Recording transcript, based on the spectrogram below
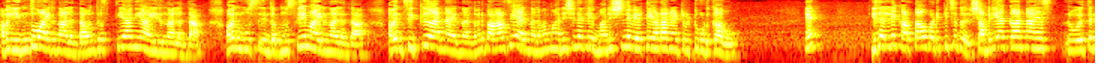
അവൻ ഹിന്ദു ആയിരുന്നാൽ എന്താ? അവൻ ക്രിസ്ത്യാനി ആയിരുന്നാൽ എന്താ? അവൻ മുസ്ലിം ആയിരുന്നാൽ എന്താ? അവൻ സിഖുകാരനായിരുന്നാൽ എന്താ? അവൻ പാർസി ആയിരുന്നാൽ അവൻ മനുഷ്യനല്ലേ? മനുഷ്യനെ വേട്ടയാടാനായിട്ട് വിട്ടുകൊടുക്കാവോ ഏ? ഇതല്ലേ കർത്താവ് പഠിപ്പിച്ചത്? ശമരിയാക്കാരനായ ഒരുത്തൻ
